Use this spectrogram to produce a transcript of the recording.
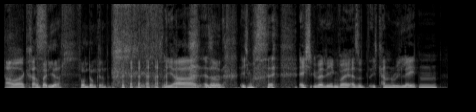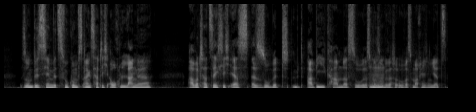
Aber krass. Und bei dir? Vom Dunkeln. ja, also Nein. ich muss echt überlegen, weil also ich kann relaten so ein bisschen mit Zukunftsangst hatte ich auch lange, aber tatsächlich erst also so mit mit Abi kam das so, dass man mhm. so gesagt hat, oh, was mache ich denn jetzt?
